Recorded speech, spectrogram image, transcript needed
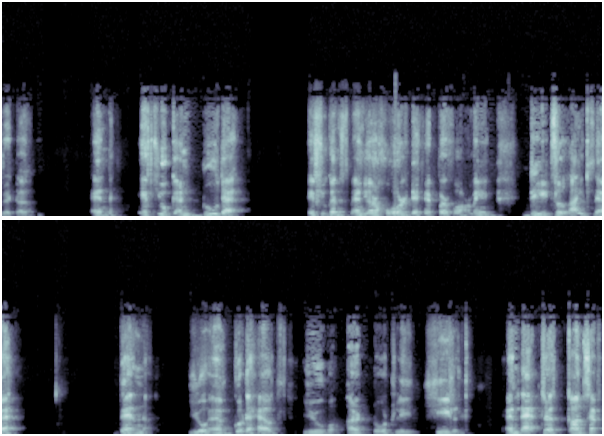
return. And if you can do that, if you can spend your whole day performing deeds like that, then you have good health, you are totally healed. And that concept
